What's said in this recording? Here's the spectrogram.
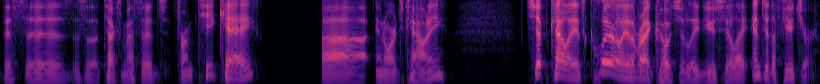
This is this is a text message from TK uh, in Orange County. Chip Kelly is clearly the right coach to lead UCLA into the future.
